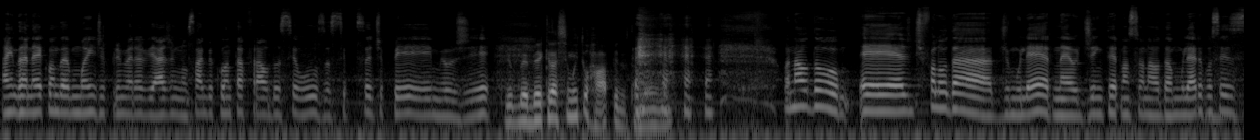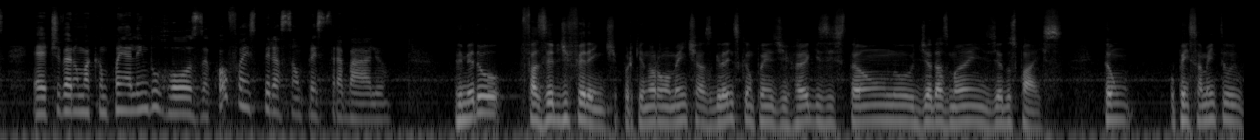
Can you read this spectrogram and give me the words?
ainda né, quando é mãe de primeira viagem, não sabe quanta fralda você usa, se precisa de P, M ou G. E o bebê cresce muito rápido também, né? Ronaldo, é, a gente falou da, de mulher, né, o Dia Internacional da Mulher, vocês é, tiveram uma campanha além do rosa. Qual foi a inspiração para esse trabalho? Primeiro, fazer diferente, porque normalmente as grandes campanhas de hugs estão no Dia das Mães, Dia dos Pais. Então, o pensamento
